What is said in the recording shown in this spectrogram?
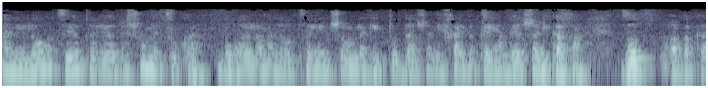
אני לא רוצה יותר להיות בשום מצוקה. בורא עולם, אני רוצה לנשום, להגיד תודה שאני חי וקיים, ואיך שאני ככה. זאת רווקה,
